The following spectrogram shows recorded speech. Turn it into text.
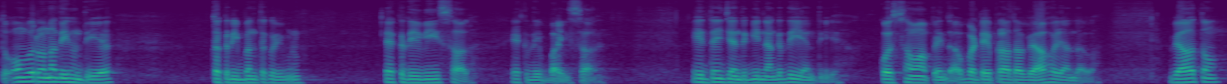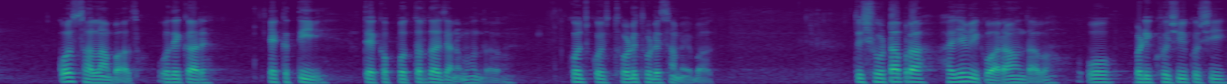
ਤੇ ਉਮਰ ਉਹਨਾਂ ਦੀ ਹੁੰਦੀ ਹੈ ਤਕਰੀਬਨ ਤਕਰੀਬਨ ਇੱਕ ਦੀ 20 ਸਾਲ, ਇੱਕ ਦੀ 22 ਸਾਲ। ਇਦਾਂ ਹੀ ਜ਼ਿੰਦਗੀ ਲੰਘਦੀ ਜਾਂਦੀ ਹੈ ਕੁਝ ਸਮਾਂ ਪੈਂਦਾ, ਵੱਡੇ ਭਰਾ ਦਾ ਵਿਆਹ ਹੋ ਜਾਂਦਾ ਵਾ। ਵਿਆਹ ਤੋਂ ਕੁਝ ਸਾਲਾਂ ਬਾਅਦ ਉਹਦੇ ਘਰ ਇੱਕ ਧੀ ਤੇ ਇੱਕ ਪੁੱਤਰ ਦਾ ਜਨਮ ਹੁੰਦਾ ਵਾ। ਕੁਝ ਕੁਝ ਥੋੜੇ ਥੋੜੇ ਸਮੇਂ ਬਾਅਦ। ਤੇ ਛੋਟਾ ਭਰਾ ਹਜੇ ਵੀ ਕੁਆਰਾ ਹੁੰਦਾ ਵਾ। ਉਹ ਬੜੀ ਖੁਸ਼ੀ-ਖੁਸ਼ੀ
